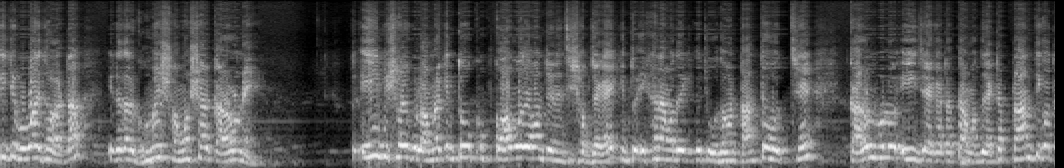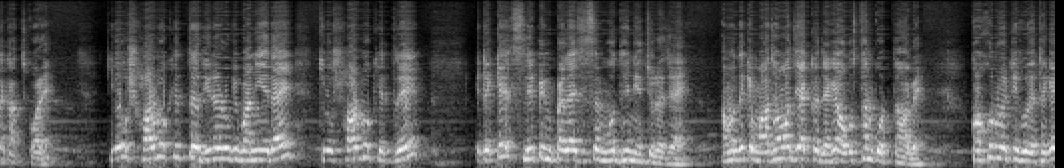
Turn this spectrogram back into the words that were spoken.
এই যে বোবায় ধরাটা, এটা তার ঘুমের সমস্যার কারণে। তো এই বিষয়গুলো আমরা কিন্তু খুব কম উদাহরণ টেনেছি সব জায়গায়, কিন্তু এখানে আমাদের কিছু উদাহরণ টানতে হচ্ছে। কারণ হলো এই জায়গাটাতে আমাদের একটা প্রান্তিকতা কাজ করে। কেউ সর্বক্ষেত্রে জিনের রোগী বানিয়ে দেয়, কেউ সর্বক্ষেত্রে এটাকে স্লিপিং প্যারালাইসিসের মধ্যে নিয়ে চলে যায়। আমাদেরকে মাঝামাঝি একটা জায়গায় অবস্থান করতে হবে। কখনো এটি হয়ে থাকে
